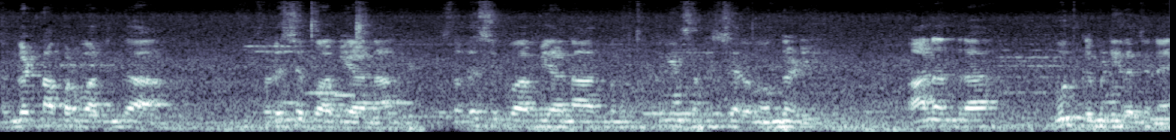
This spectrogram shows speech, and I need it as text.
ಸಂಘಟನಾ ಪರ್ವದಿಂದ ಸದಸ್ಯತ್ವ ಅಭಿಯಾನ ಸದಸ್ಯತ್ವ ಅಭಿಯಾನ ನಮ್ಮ ಸದಸ್ಯರ ನೋಂದಣಿ ಆನಂತರ ಬೂತ್ ಕಮಿಟಿ ರಚನೆ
